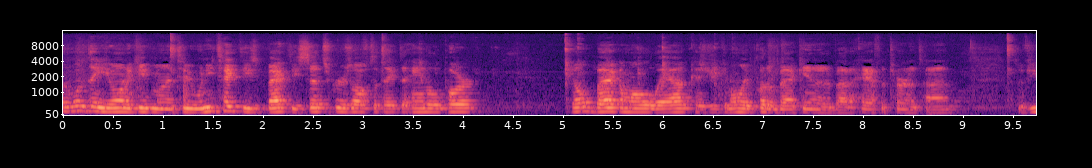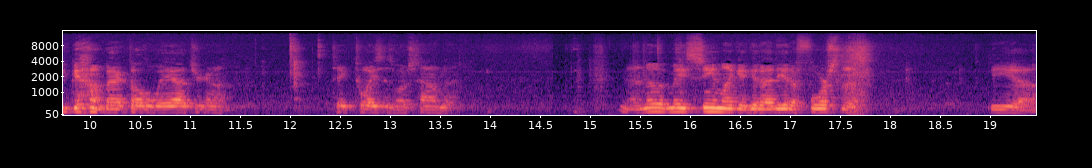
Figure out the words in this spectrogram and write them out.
And one thing you want to keep in mind too, when you take these back these set screws off to take the handle apart, don't back them all the way out because you can only put them back in at about a half a turn of time. So if you've got them backed all the way out, you're gonna take twice as much time to. Now, I know it may seem like a good idea to force the the uh,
